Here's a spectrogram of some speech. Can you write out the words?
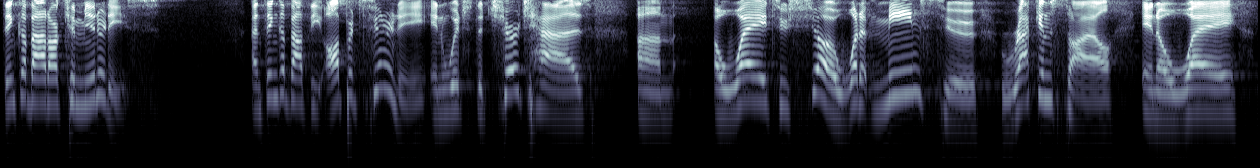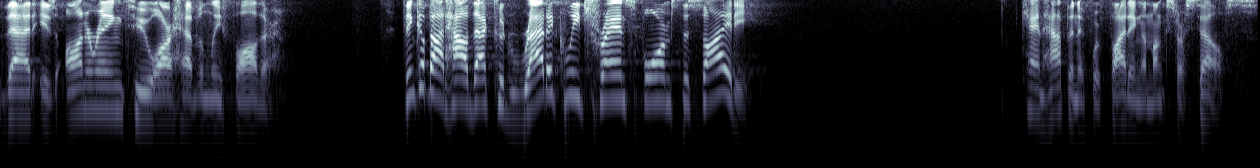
Think about our communities. And think about the opportunity in which the church has um, a way to show what it means to reconcile in a way that is honoring to our Heavenly Father. Think about how that could radically transform society. Can't happen if we're fighting amongst ourselves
